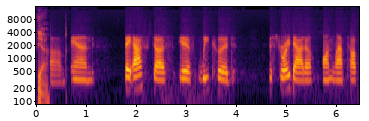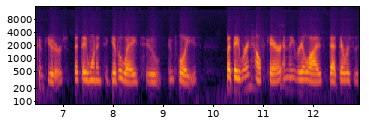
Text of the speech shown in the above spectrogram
Yeah. um, and they asked us if we could destroy data on laptop computers that they wanted to give away to employees. But they were in healthcare and they realized that there was this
